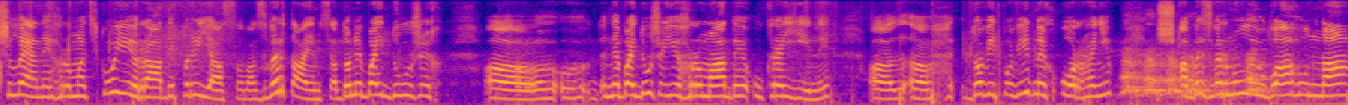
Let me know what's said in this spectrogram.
члени громадської ради Переяслава звертаємося до небайдужих небайдужої громади України. До відповідних органів, аби звернули увагу на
